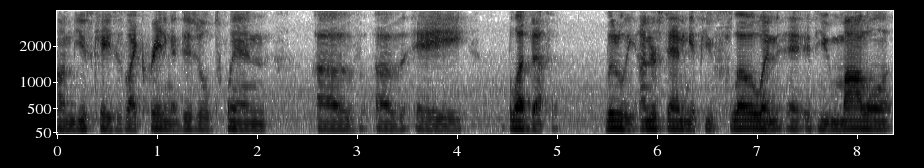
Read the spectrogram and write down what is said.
um, use cases like creating a digital twin of of a blood vessel. Literally understanding if you flow and if you model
